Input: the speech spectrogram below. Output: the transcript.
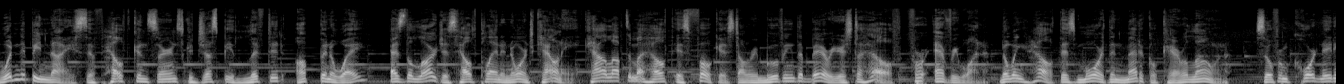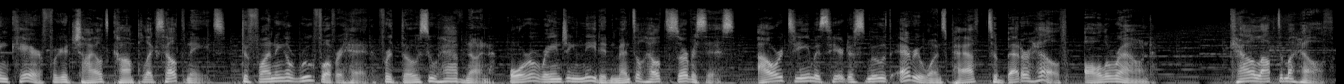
Wouldn't it be nice if health concerns could just be lifted up and away? As the largest health plan in Orange County, CalOptima Health is focused on removing the barriers to health for everyone, knowing health is more than medical care alone. So, from coordinating care for your child's complex health needs to finding a roof overhead for those who have none or arranging needed mental health services, our team is here to smooth everyone's path to better health all around. CalOptima Health.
